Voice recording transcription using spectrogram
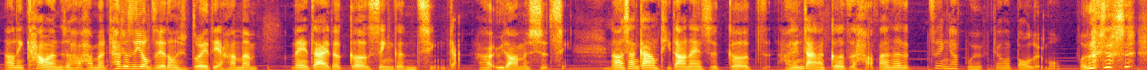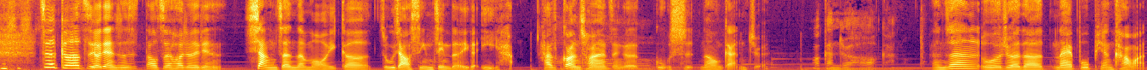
然后你看完之后，他们他就是用这些东西堆叠他们内在的个性跟情感，还有遇到他们事情。然后像刚刚提到那只鸽子，好，先讲一下鸽子好，反正那个这应该不会这样会暴雷吗？反正就是这个鸽子有点就是到最后就有点象征着某一个主角心境的一个意涵。它贯穿了整个故事那种感觉，我感觉好好看。反正我就觉得那一部片看完，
